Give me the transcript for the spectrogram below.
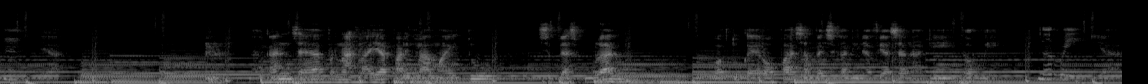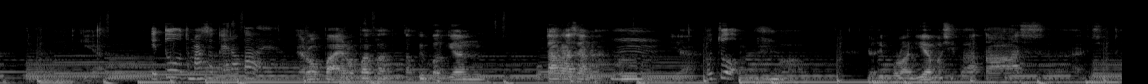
Hmm. Ya. Bahkan saya pernah layar paling lama itu 11 bulan waktu ke Eropa sampai Skandinavia sana di Norway. Norway Iya. Iya. itu termasuk Eropa lah ya Eropa, Eropa ta- tapi bagian utara sana. hmm. Iya. lucu Oh, dari Polandia masih ke atas nah, di situ.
